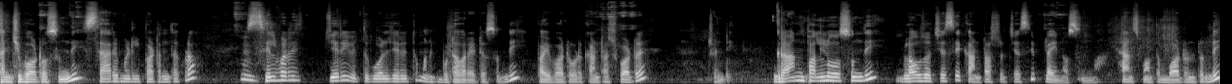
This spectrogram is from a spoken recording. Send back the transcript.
కంచి బాటర్ వస్తుంది. శారీ మిడిల్ పార్ట్ అంతా కూడా సిల్వర్ జరీ విత్ గోల్డ్ జరీతో మనకి బుట్ట వెరైటీ వస్తుంది. పై బాటర్ కూడా కాంట్రాస్ట్ బార్డర్. చూడండి. గ్రాన్ పళ్ళు వస్తుంది. బ్లౌజ్ వచ్చేసి కాంట్రాస్ట్ వచ్చేసి ప్లెయిన్ వస్తుంది మా. హ్యాండ్స్ మొత్తం బార్డర్ ఉంటుంది.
